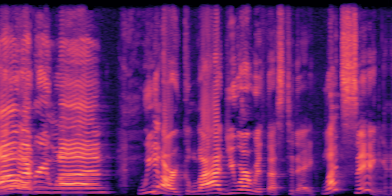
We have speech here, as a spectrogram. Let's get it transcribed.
Hello everyone. We are glad you are with us today. Let's sing.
